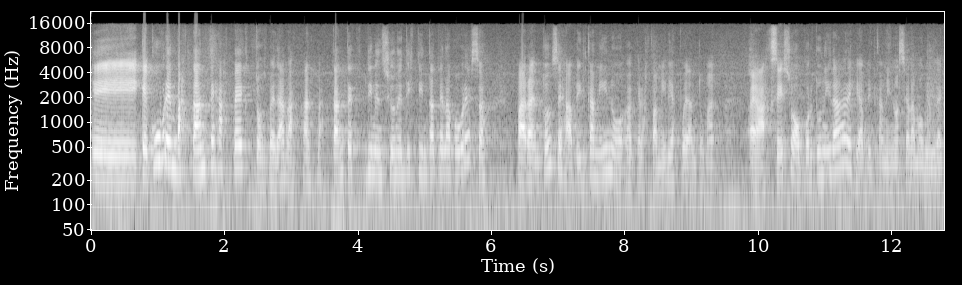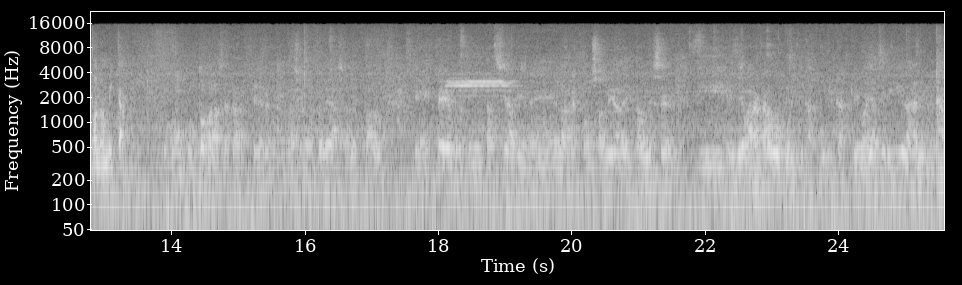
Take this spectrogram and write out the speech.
eh, que cubren bastantes aspectos, ¿verdad? bastantes dimensiones distintas de la pobreza para entonces abrir camino a que las familias puedan tomar eh, acceso a oportunidades y abrir camino hacia la movilidad económica. Como punto para cerrar, ¿qué recomendación usted le hace al Estado? Que en última instancia viene la responsabilidad de establecer y eh, llevar a cabo políticas públicas que vayan dirigidas a eliminar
